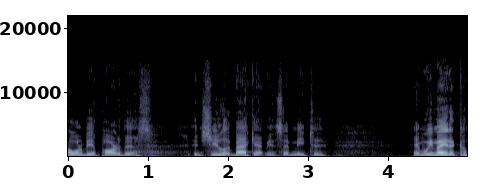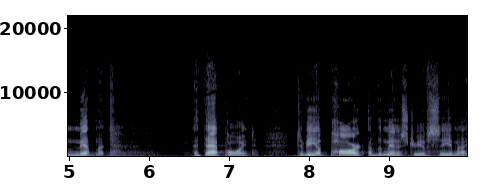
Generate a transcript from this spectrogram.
"I want to be a part of this." And she looked back at me and said, Me too. And we made a commitment at that point to be a part of the ministry of CMA.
